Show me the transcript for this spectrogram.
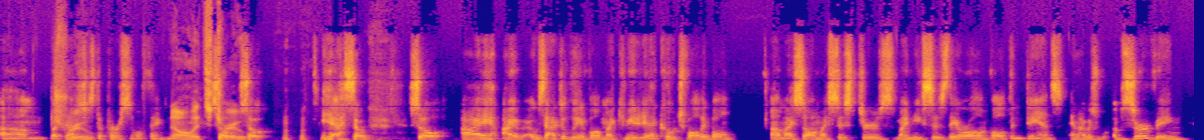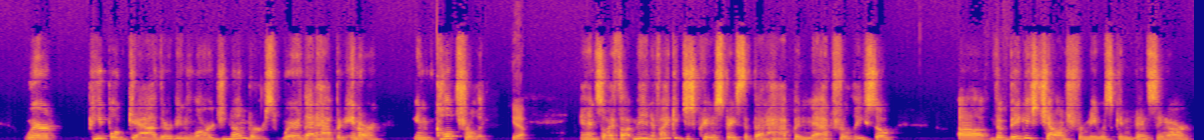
Um, but true. that's just a personal thing. No, it's so, true. So yeah, so so I I was actively involved in my community. I coach volleyball. Um, I saw my sisters, my nieces, they were all involved in dance, and I was observing where people gathered in large numbers, where that happened in our in culturally. Yeah. And so I thought, man, if I could just create a space that that happened naturally. So uh, the biggest challenge for me was convincing our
